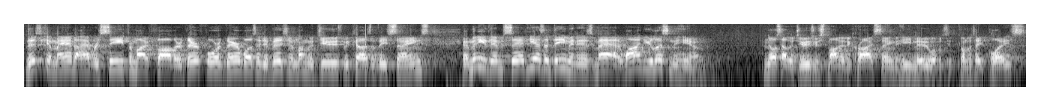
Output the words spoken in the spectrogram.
This command I have received from my Father. Therefore, there was a division among the Jews because of these things. And many of them said, He has a demon and is mad. Why do you listen to him? Notice how the Jews responded to Christ, saying that he knew what was going to take place.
